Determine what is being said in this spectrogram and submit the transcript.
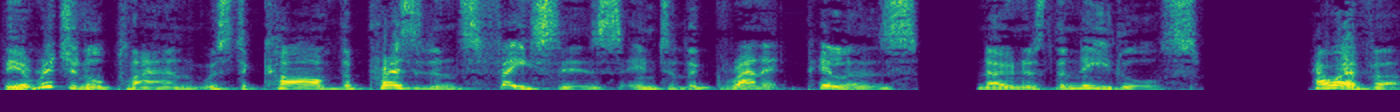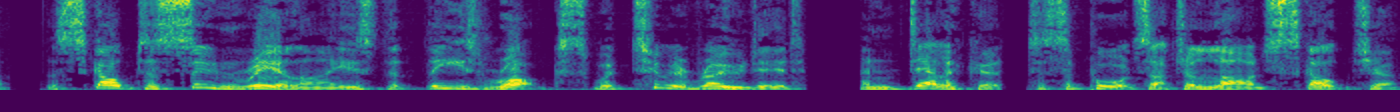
The original plan was to carve the president's faces into the granite pillars known as the Needles. However, the sculptor soon realised that these rocks were too eroded and delicate to support such a large sculpture.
